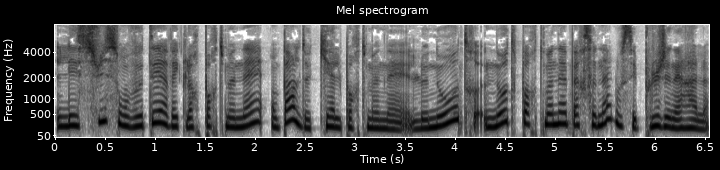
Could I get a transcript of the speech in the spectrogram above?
les Suisses ont voté avec leur porte-monnaie, on parle de quel porte-monnaie? Le nôtre Notre porte-monnaie personnel ou c'est plus général?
